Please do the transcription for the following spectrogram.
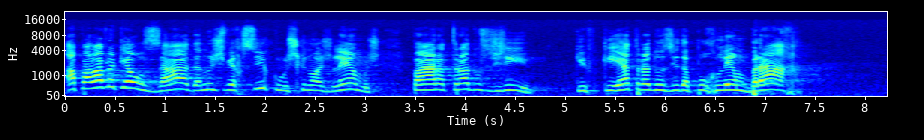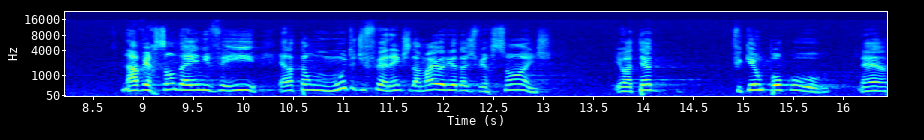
A palavra que é usada nos versículos que nós lemos para traduzir, que, que é traduzida por lembrar, na versão da NVI, ela está muito diferente da maioria das versões. Eu até fiquei um pouco. Né,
